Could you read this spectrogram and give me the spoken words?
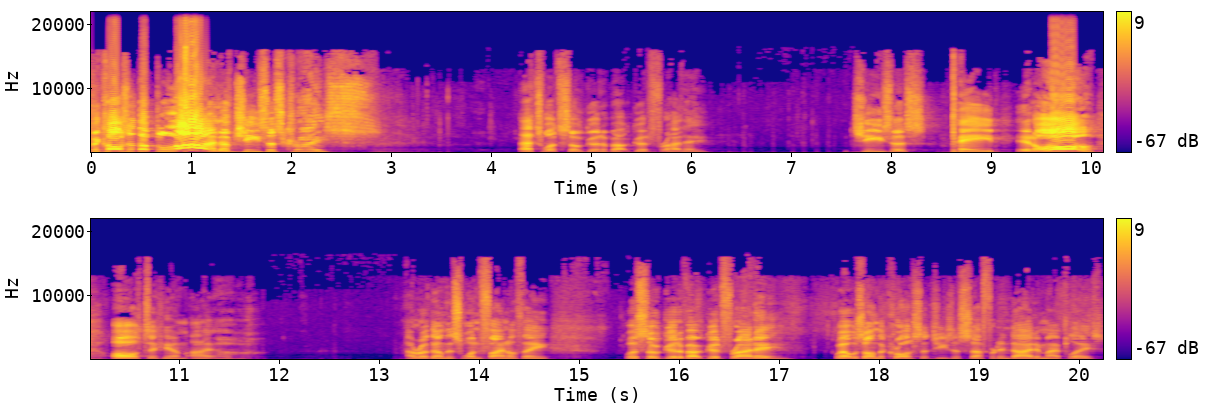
because of the blood of Jesus Christ. That's what's so good about Good Friday. Jesus paid it all. All to him I owe. I wrote down this one final thing. What's so good about Good Friday? Well, it was on the cross that Jesus suffered and died in my place.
